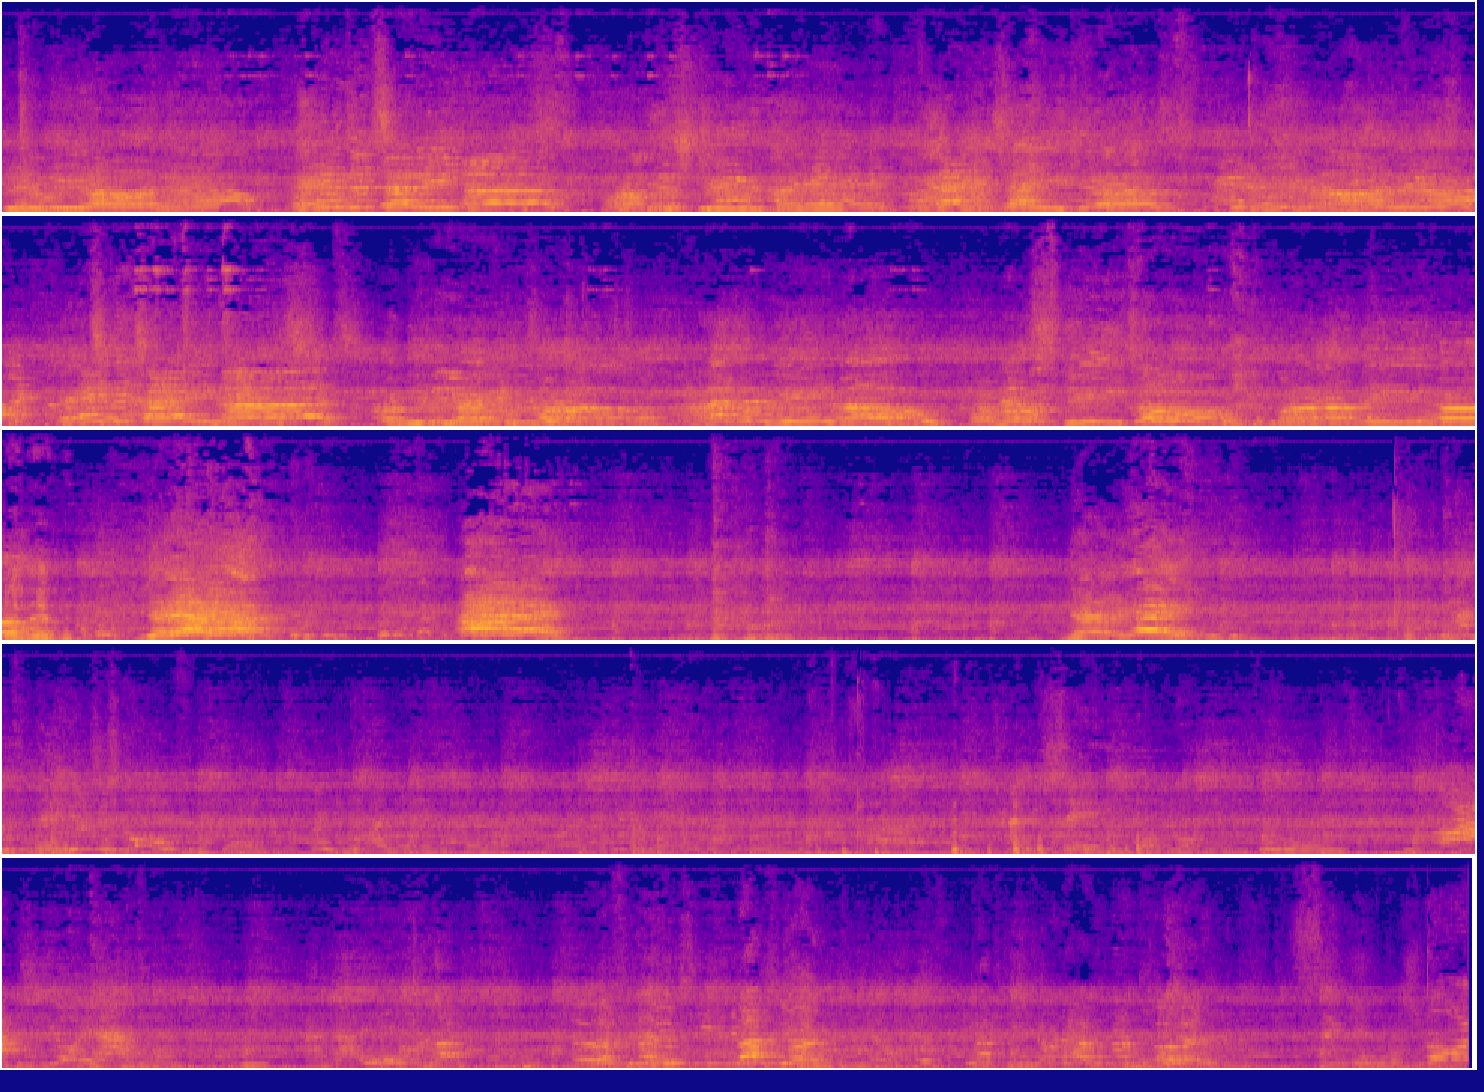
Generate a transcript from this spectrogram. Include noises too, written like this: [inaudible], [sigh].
Here we are now, entertainers on the street there, entertainers. Here we are now, entertainers. A mutator, an albino, a mosquito, an albino. Okay. [laughs]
